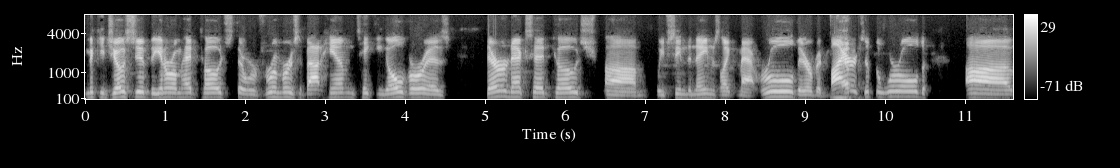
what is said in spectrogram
Mickey Joseph, the interim head coach, there were rumors about him taking over as their next head coach. Um, we've seen the names like Matt Rhule, the Urban Meyers yep. of the world. Uh,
